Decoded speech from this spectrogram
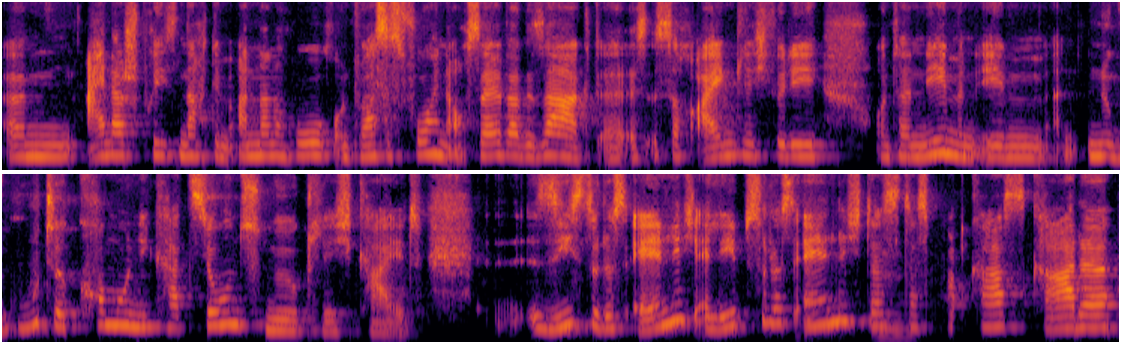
Ähm, einer sprießt nach dem anderen hoch. Und du hast es vorhin auch selber gesagt, äh, es ist doch eigentlich für die Unternehmen eben eine gute Kommunikationsmöglichkeit. Siehst du das ähnlich? Erlebst du das ähnlich, dass hm. das Podcast gerade,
